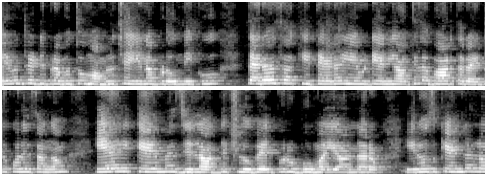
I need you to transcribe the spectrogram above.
రేవంత్ రెడ్డి ప్రభుత్వం అమలు చేయనప్పుడు మీకు తెరాసాకి తేడా ఏమిటి అని అఖిల భారత రైతు కూలీ సంఘం ఏఐకేఎంఎస్ జిల్లా అధ్యక్షులు వేల్పూరు భూమయ్య అన్నారు. ఈరోజు కేంద్రంలో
